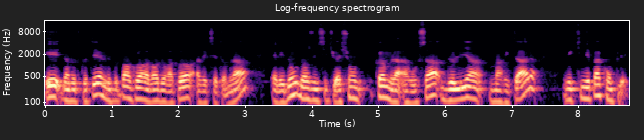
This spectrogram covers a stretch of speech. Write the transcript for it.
et d'un autre côté, elle ne peut pas encore avoir de rapport avec cet homme-là. Elle est donc dans une situation comme la Haroussa, de lien marital, mais qui n'est pas complet.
